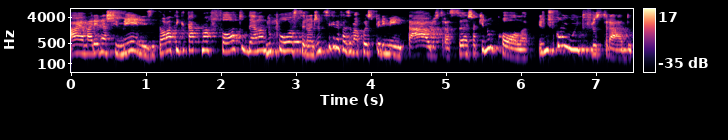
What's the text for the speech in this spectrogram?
ah, é a Mariana Ximenes, então ela tem que estar com uma foto dela no pôster. Não adianta você querer fazer uma coisa experimental, ilustração, isso aqui não cola. E a gente ficou muito frustrado.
